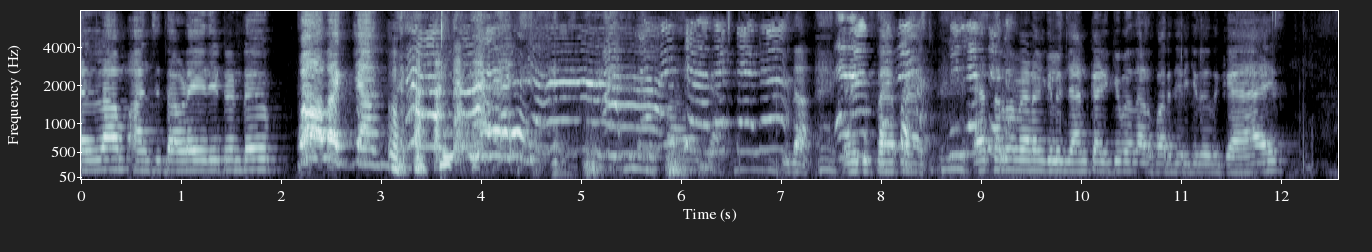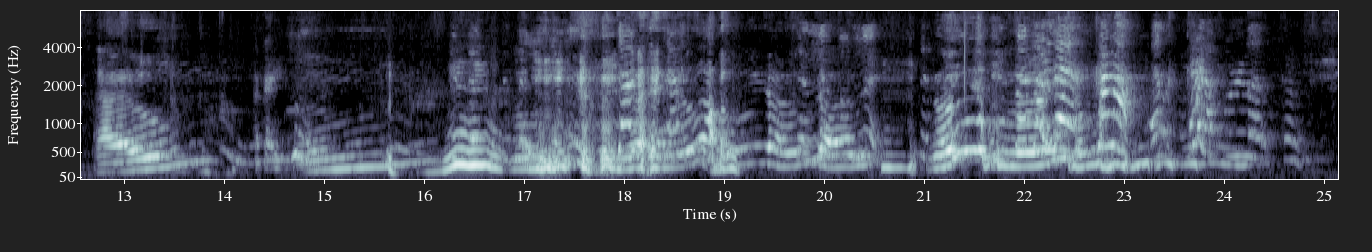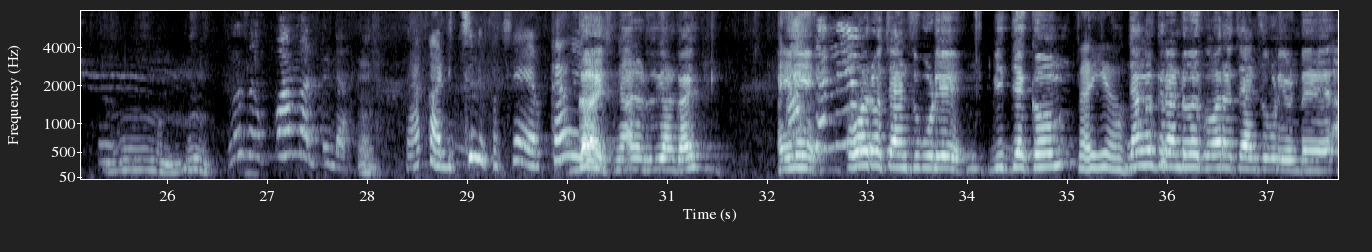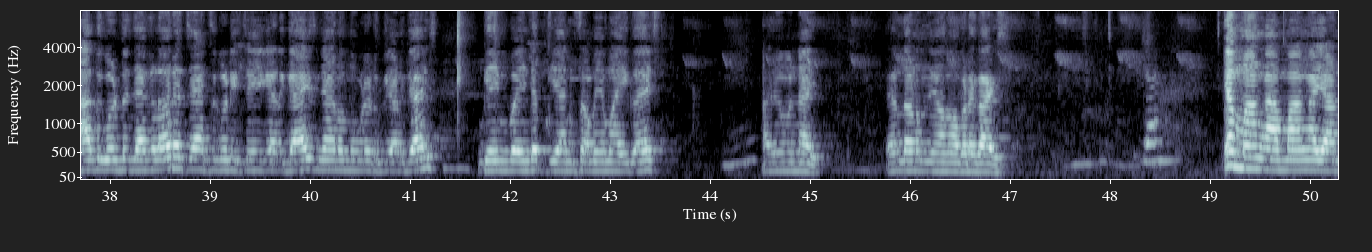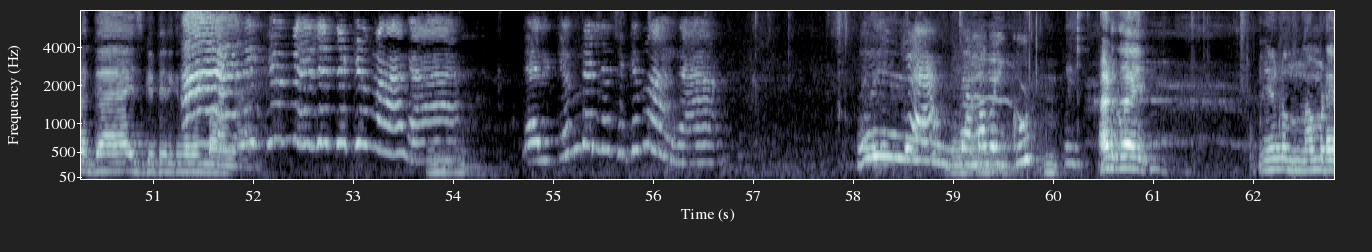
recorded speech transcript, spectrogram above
എല്ലാം അഞ്ച് തവണ എഴുതിയിട്ടുണ്ട്. ഇതാ എനിക്ക് എത്ര വേണമെങ്കിലും ഞാൻ കഴിക്കുമെന്നാണ് പറഞ്ഞിരിക്കുന്നത് ഗായ്സ് ഞാൻ കടിച്ചിന് പക്ഷെ ഇറക്കാൻ ഇനി ഓരോ ചാൻസ് കൂടി വിദ്യക്കും. ഞങ്ങൾക്ക് രണ്ടുപേർക്കും ഓരോ ചാൻസ് കൂടി ഉണ്ട്. അതുകൊണ്ട് ഞങ്ങൾ ഓരോ ചാൻസ് കൂടി ചെയ്യുകയാണ്. ഗായ്സ് ഞാൻ ഒന്നും കൂടി എടുക്കുകയാണ്. ഗായ്സ് ഗെയിം വൈൻഡ് അപ്പ് ചെയ്യാൻ സമയമായി ഗായ്സ് അതിന് മുന്നായി. എന്താണെന്ന് ഞാൻ നോക്കട്ടെ ഗായ്സ് മാങ്ങ മാങ്ങയാണ് ഗായ്സ് കിട്ടിയിരിക്കുന്നത് മാങ്ങ. അടുത്തായി അടുത്തതായി വീണ്ടും നമ്മുടെ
